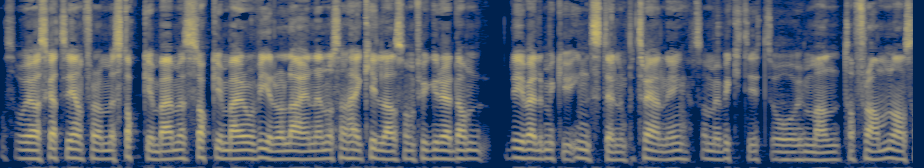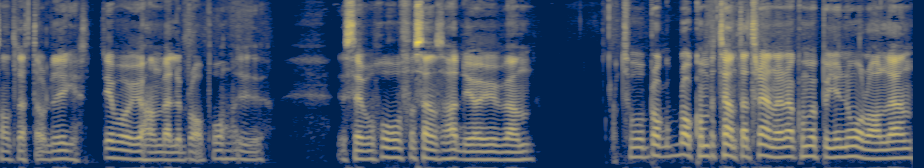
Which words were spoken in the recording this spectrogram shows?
och, så. Jag ska inte jämföra med Stockenberg, men Stockenberg och Virolainen och sådana här killar som figurerar, de, det är väldigt mycket inställning på träning som är viktigt och hur man tar fram någonstans detta och det, det var ju han väldigt bra på i, i Sävehof och sen så hade jag ju um, två bra, bra kompetenta tränare när jag kom upp i junioråldern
